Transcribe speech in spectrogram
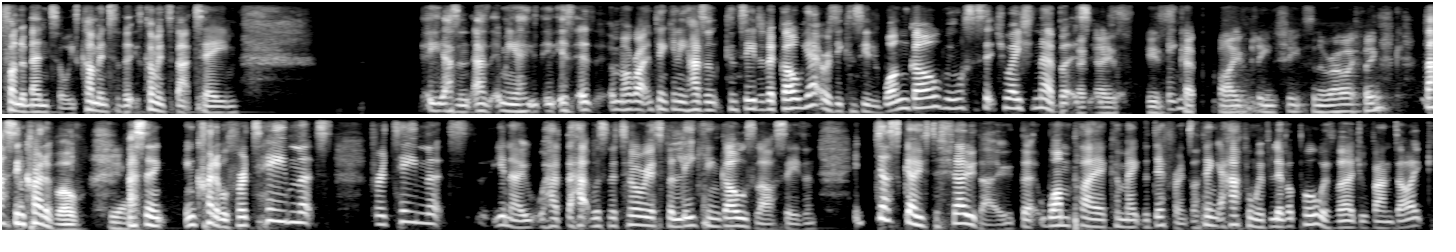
fundamental. He's come into the he's come into that team he hasn't. I mean, is, is, am I right in thinking he hasn't conceded a goal yet, or has he conceded one goal? I mean, what's the situation there? But it's, okay, he's, he's kept five clean sheets in a row, I think. That's incredible. Yeah. That's an, incredible for a team that's for a team that's you know had that was notorious for leaking goals last season. It just goes to show though that one player can make the difference. I think it happened with Liverpool with Virgil Van Dijk.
